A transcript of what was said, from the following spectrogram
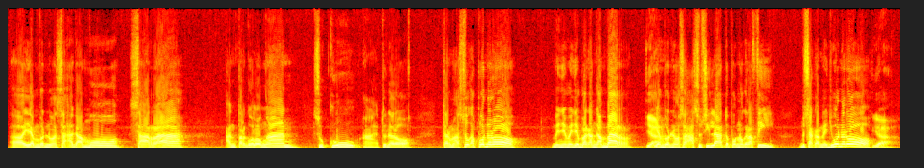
eh, yang bernuansa agama, sara, antar golongan, suku. Ah, itu naro. Termasuk apa naro? Menye- Menyebarkan gambar Ya. yang bernuansa asusila atau pornografi. Bisa karena juga naro. Ya.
